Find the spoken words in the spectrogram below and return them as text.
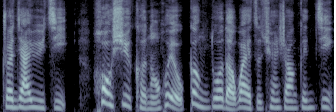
专家预计，后续可能会有更多的外资券商跟进。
